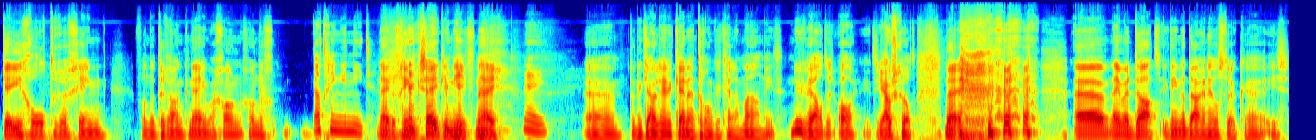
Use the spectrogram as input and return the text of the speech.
kegel terugging van de drank. Nee, maar gewoon, gewoon de... Dat ging je niet. Nee, dat ging ik zeker niet. Nee. Nee. Eh, toen ik jou leerde kennen, dronk ik helemaal niet. Nu wel, dus oh, het is jouw schuld. Nee, nee maar dat. Ik denk dat daar een heel stuk is.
